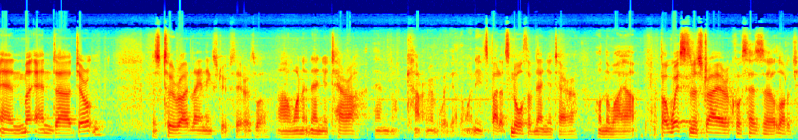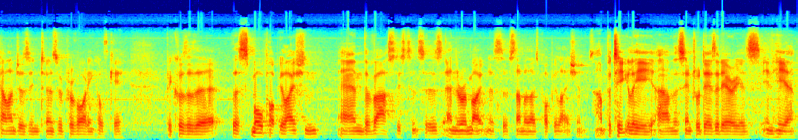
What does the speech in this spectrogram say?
and, and uh, Geraldton. There's two road landing strips there as well. Uh, one at Nanutarra, and I can't remember where the other one is, but it's north of Nanutarra on the way up. But Western Australia, of course, has a lot of challenges in terms of providing healthcare because of the, the small population and the vast distances and the remoteness of some of those populations, um, particularly um, the central desert areas in here.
